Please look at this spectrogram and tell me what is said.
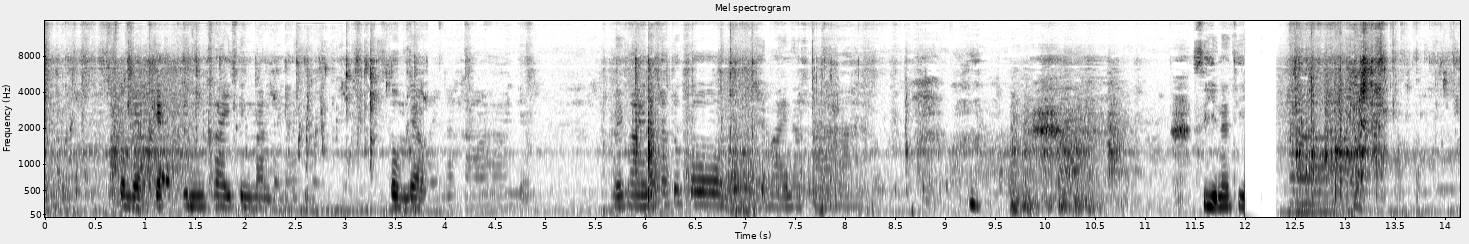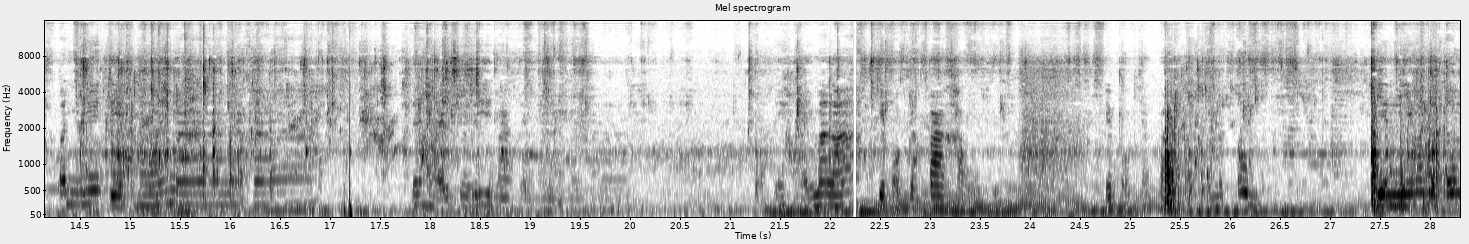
นะคะต้มแบบแกะกินไข่กินมันเลยนะต้มแบบไหนนะคะเดี๋ยวบ๊ายบายนะคะทุกคนบ๊ายบายนะคะสี่นาที เก็บหอยมานะคะ ได้หอยเชอรี่มาแต่ไหนนะคะได้หอยมาละเก็บออกจากปลาเขาเก็บออกจากปลาเขาเอามาต้ม เย็นนี้ว่าจะต้ม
